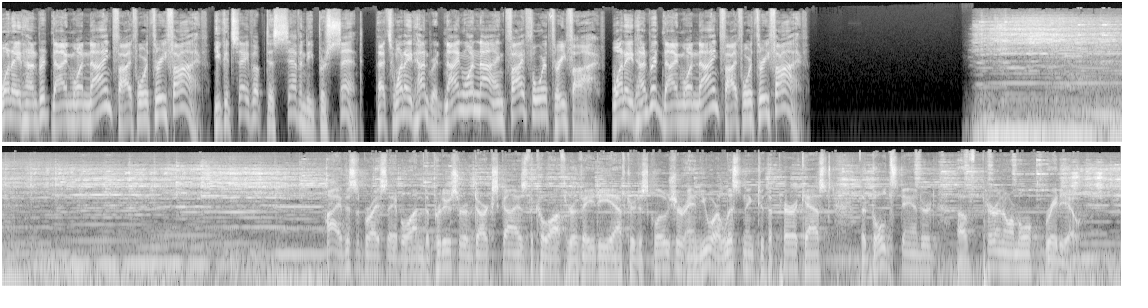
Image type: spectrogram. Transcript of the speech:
1 800 919 5435. You could save up to 70%. That's 1 800 919 5435. 1 800 919 5435. Hi, this is Bryce Zabel. I'm the producer of Dark Skies, the co author of AD After Disclosure, and you are listening to the Paracast, the gold standard of paranormal radio.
